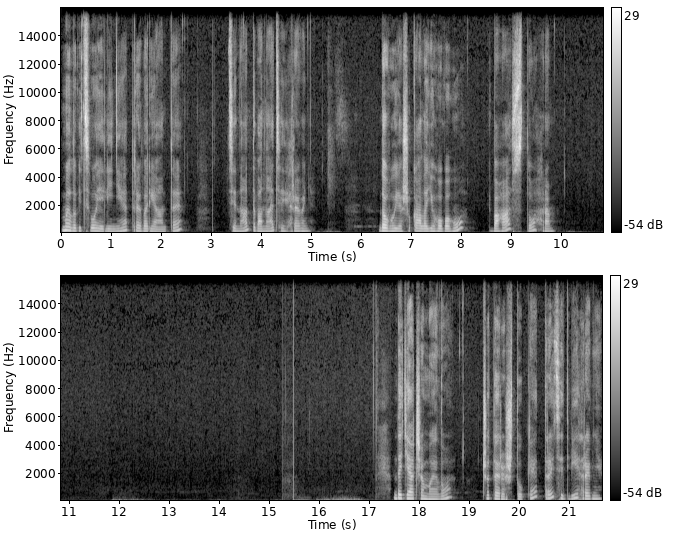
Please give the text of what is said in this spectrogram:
Мило від своєї лінії три варіанти. Ціна 12 гривень. Довго я шукала його вагу, вага 100 грам. Дитяче мило 4 штуки 32 гривні.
